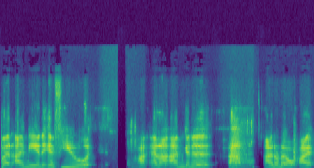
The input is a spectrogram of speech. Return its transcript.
but I mean, if you and I, I'm gonna, I don't know, I.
